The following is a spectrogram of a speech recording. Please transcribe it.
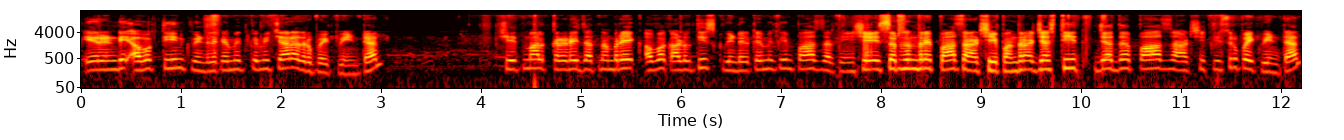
एरंडी अवक तीन क्विंटल कमीत कमी चार हजार रुपये क्विंटल. शेतमाल करडे जात नंबर एक अवक अडतीस क्विंटल कमीत कमी पाच हजार तीनशे सरसंद्रे पाच आठशे पंधरा जास्तीत जास्त पाच आठशे तीस रुपये क्विंटल.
